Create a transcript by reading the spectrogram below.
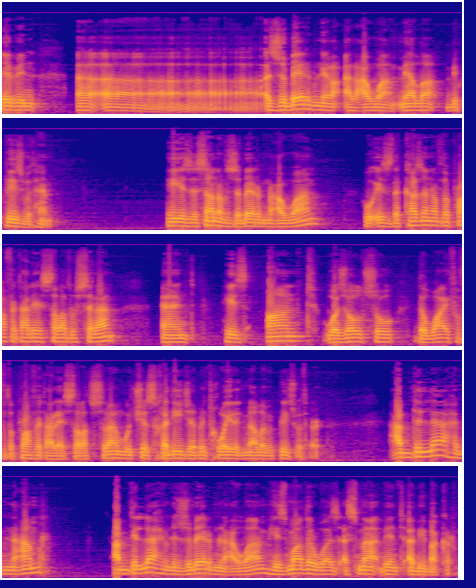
ibn uh, uh, Zubair ibn al-Awwam. May Allah be pleased with him. He is the son of Zubair ibn Awwam, who is the cousin of the Prophet ﷺ, and his aunt was also the wife of the Prophet ﷺ, which is Khadija bint Khuwaylid, may Allah be pleased with her. Abdullah ibn Amr, Abdullah ibn Zubair ibn Awwam, his mother was Asma bint Abi Bakr.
